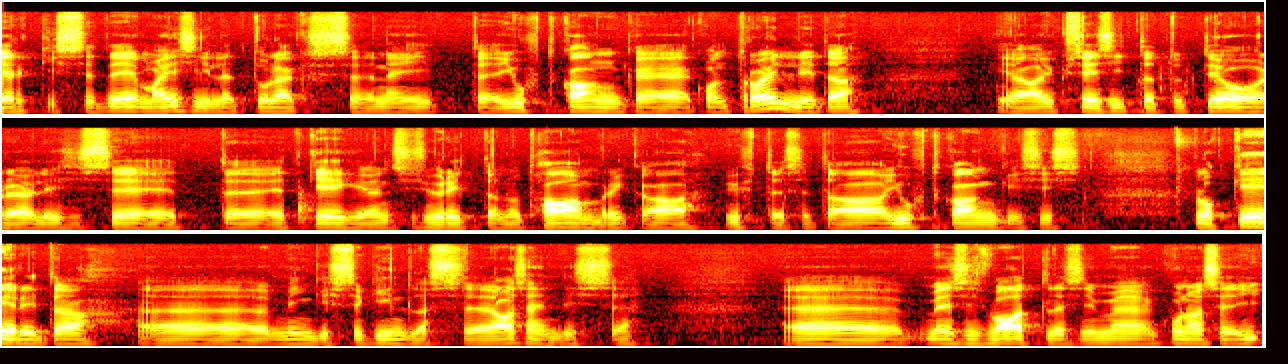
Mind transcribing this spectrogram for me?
kerkis see teema esile, et tuleks neid juhtkange kontrollida ja üks esitatud teooria oli siis see, et, et keegi on siis üritanud haamriga ühte seda juhtkangi siis blokeerida äh, mingisse kindlasse asendisse äh,. me siis vaatlesime, kuna see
